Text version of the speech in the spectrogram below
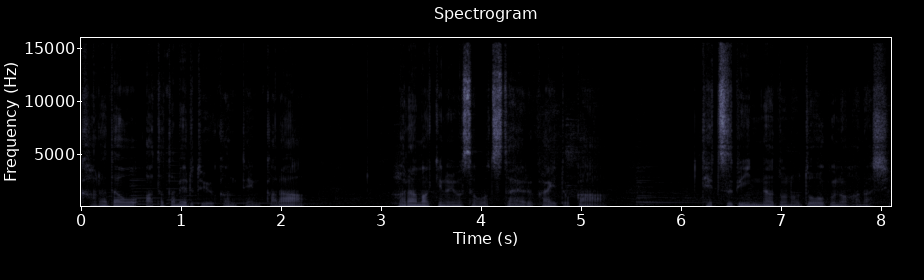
体を温めるという観点から腹巻きの良さを伝える回とか鉄瓶などの道具の話。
